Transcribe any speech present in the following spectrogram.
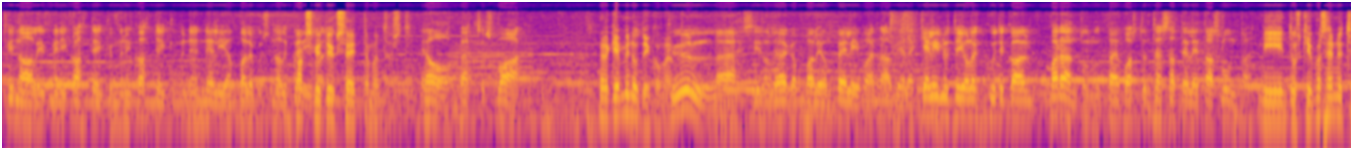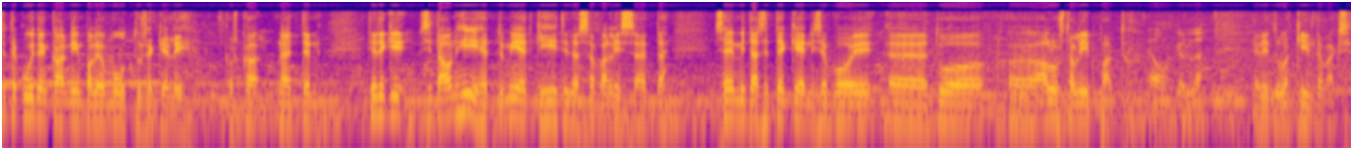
finaali meni 20-24, paljonko siinä oli 21-17. Joo, katsos vaan. Melkein minuutin kovempi. Kyllä, siinä oli aika paljon pelivaraa vielä. Keli nyt ei ole kuitenkaan parantunut, päinvastoin tässä satelee taas lunta. Niin, tuskinpa se nyt sitten kuitenkaan niin paljon muuttu se keli, koska näiden, tietenkin sitä on hiihetty, miehetkin hiihti tässä välissä, että se mitä se tekee, niin se voi ö, tuo ö, alusta liippaantua. Joo, kyllä. Eli tulla kiiltäväksi.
